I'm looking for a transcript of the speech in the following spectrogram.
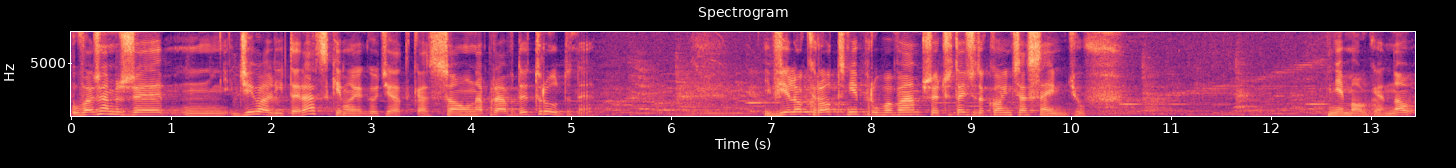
uważam, że mm, dzieła literackie mojego dziadka są naprawdę trudne. Wielokrotnie próbowałam przeczytać do końca sędziów. Nie mogę. No,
